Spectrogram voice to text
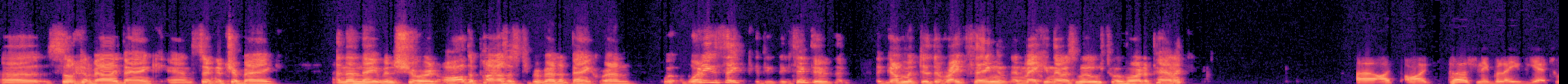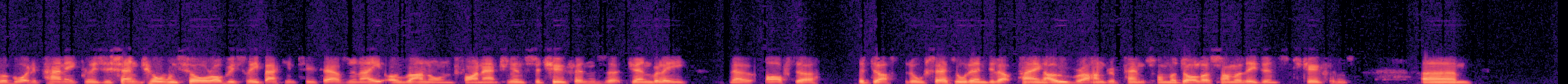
uh, Silicon Valley Bank and Signature Bank, and then they've insured all deposits to prevent a bank run. What, what do you think? Do you think the, the, the government did the right thing in, in making those moves to avoid a panic? Uh, I, I, personally believe, yeah, to avoid a panic is essential. We saw, obviously, back in 2008, a run on financial institutions that generally, you know, after the dust had all settled, ended up paying over 100 pence on the dollar, some of these institutions. Um,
